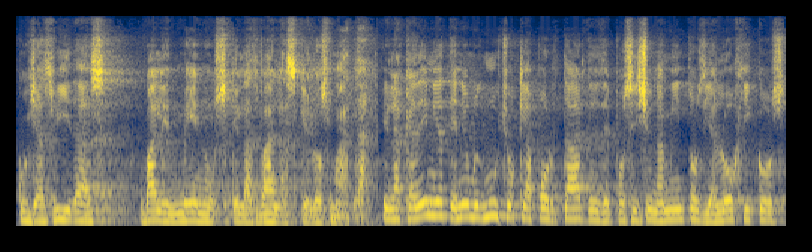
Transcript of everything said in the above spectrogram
cuyas vidas valen menos que las balas que los matan. En la academia tenemos mucho que aportar desde posicionamientos dialógicos.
